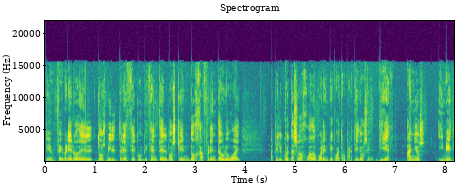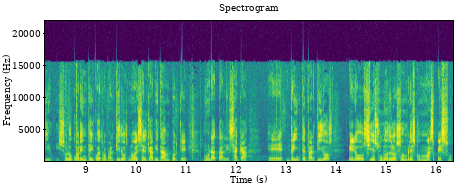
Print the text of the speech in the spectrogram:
en febrero del 2013 con Vicente del Bosque en Doha frente a Uruguay, Azpilicueta solo ha jugado 44 partidos, ¿eh? 10 años y medio y solo 44 partidos. No es el capitán porque Morata le saca eh, 20 partidos, pero sí es uno de los hombres con más peso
